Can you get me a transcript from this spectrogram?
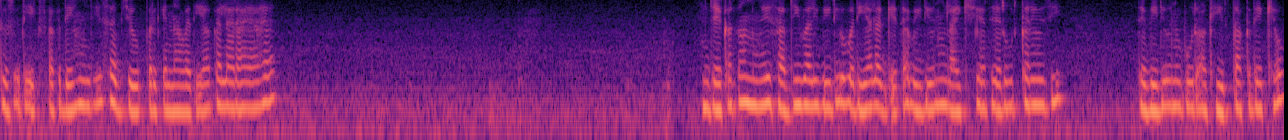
ਤੁਸੀਂ ਦੇਖ ਸਕਦੇ ਹੋ ਜੀ, ਸਬਜ਼ੀ ਉੱਪਰ ਕਿੰਨਾ ਵਧੀਆ ਕਲਰ ਆਇਆ ਹੈ। ਜੇਕਰ ਤੁਹਾਨੂੰ ਇਹ ਸਬਜ਼ੀ ਵਾਲੀ ਵੀਡੀਓ ਵਧੀਆ ਲੱਗੇ ਤਾਂ ਵੀਡੀਓ ਨੂੰ ਲਾਈਕ ਸ਼ੇਅਰ ਜ਼ਰੂਰ ਕਰਿਓ ਜੀ। ਤੇ ਵੀਡੀਓ ਨੂੰ ਪੂਰਾ ਅਖੀਰ ਤੱਕ ਦੇਖਿਓ।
